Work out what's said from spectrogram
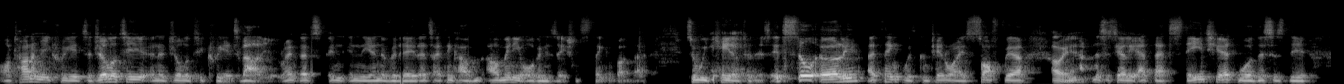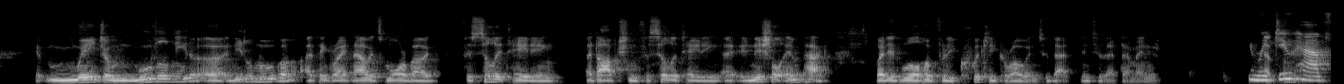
Autonomy creates agility, and agility creates value, right? That's in, in the end of the day, that's I think how, how many organizations think about that. So we cater to this. It's still early, I think, with containerized software. Oh, yeah. not necessarily at that stage yet where this is the major mover needle, uh, needle mover. I think right now it's more about facilitating adoption, facilitating uh, initial impact, but it will hopefully quickly grow into that into that dimension. And we do have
